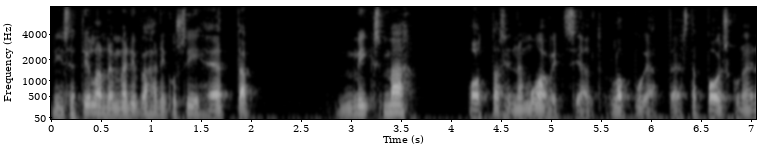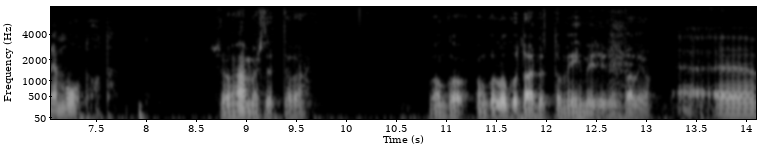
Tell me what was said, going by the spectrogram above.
Niin se tilanne meni vähän niin kuin siihen, että miksi mä ottaisin ne muovit sieltä loppujätteestä pois, kun ei ne muut ota. Se on hämmästyttävää. Onko, onko lukutaidottomia ihmisiä niin paljon? Öö,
